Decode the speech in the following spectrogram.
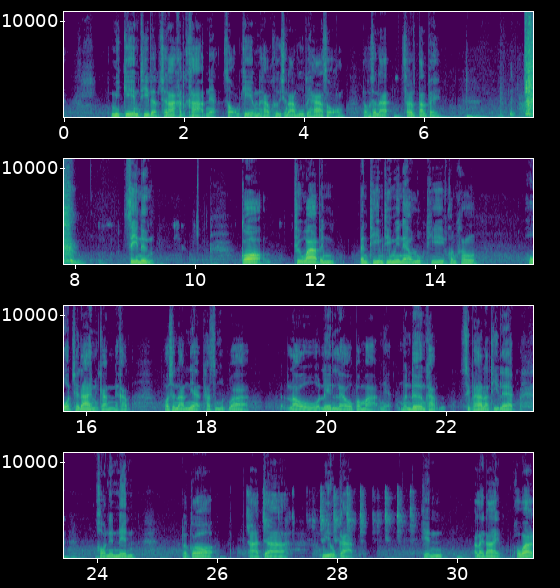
มีเกมที่แบบชนะขาดขาดๆเนี่ยสองเกมนะครับ คือชนะบูไปห้าสอง แล้วก็ชนะซาร์ตันไปสี่หนึ่งก็ถือว่าเป็นเป็นทีมที่มีแนวลุกที่ค่อนข้างโหดใช้ได้เหมือนกันนะครับ เพราะฉะนั้นเนี่ยถ้าสมมติว่าเราเล่นแล้วประมาทเนี่ยเหมือนเดิมครับ 15 นาทีแรก ขอเน้นๆ แล้วก็อาจจะมีโอกาสเห็นอะไรได้ เพราะว่า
